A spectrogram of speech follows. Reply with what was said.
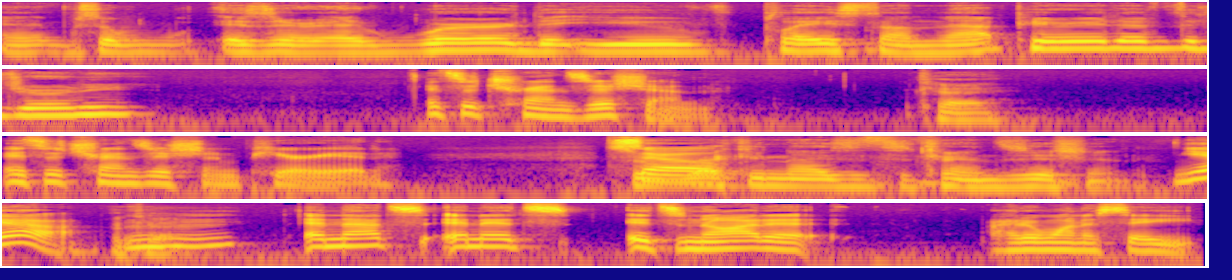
and so is there a word that you've placed on that period of the journey it's a transition. Okay. It's a transition period. So, so recognize it's a transition. Yeah. Okay. Mm-hmm. And that's and it's it's not a I don't want to say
